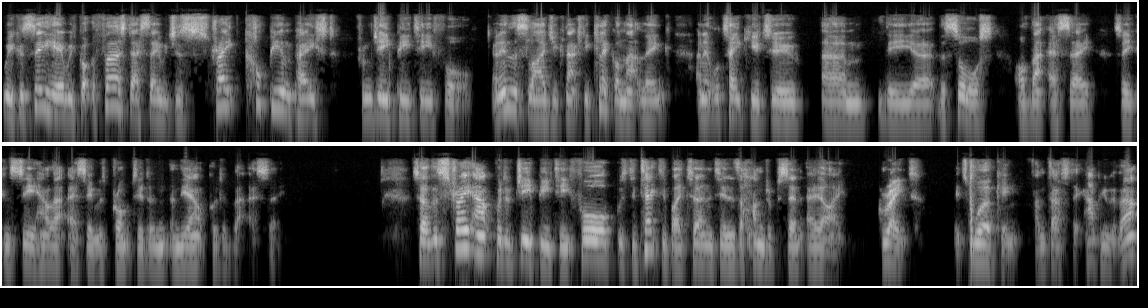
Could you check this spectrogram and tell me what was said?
we can see here we've got the first essay, which is straight copy and paste from GPT-4. And in the slides, you can actually click on that link and it will take you to um, the, uh, the source of that essay. So you can see how that essay was prompted and, and the output of that essay. So the straight output of GPT-4 was detected by Turnitin as 100% AI. Great, it's working, fantastic, happy with that.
